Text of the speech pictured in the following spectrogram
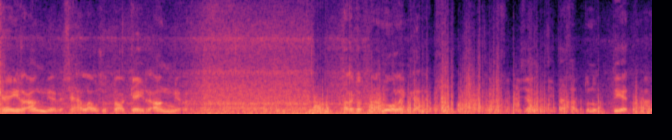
Keiranger, sehän lausutaan Keiranger. Tarkoittaa huolen kärki. Sitä sattunut tietämään.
